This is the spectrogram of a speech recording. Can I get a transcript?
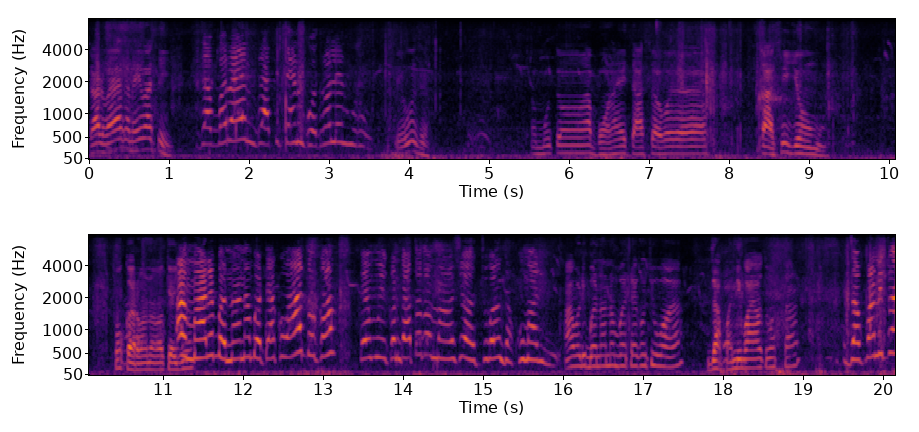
ચાલ વાયા કે નહીં વાસી? જબર રાતે ટેણ ગોદરો લઈને હુરું. એવું છે? હું તો આ ભોણાએ તાસ હવે તાસી ગયો હું. શું કરવાનું હવે કહેજો. મારે બનાના બટાકો આ તો કા તે હું એકન જાતો તો માણસે અચુબાનું ધક્કુ મારી આ વળી બનાનો બટાકો ચેવો આવ્યો? જાપાની વાયો તો હતા જાપાની તો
